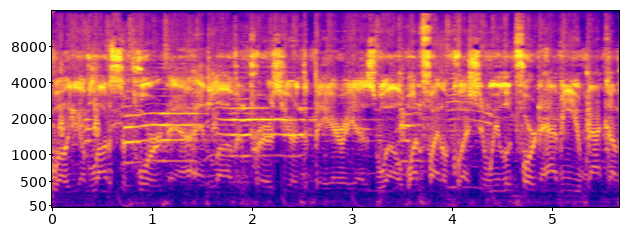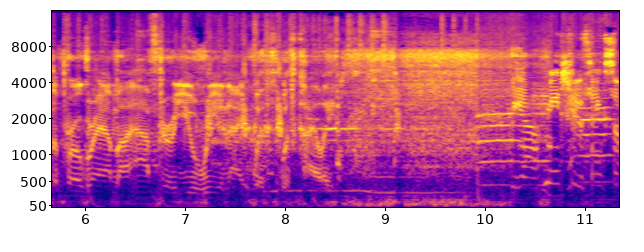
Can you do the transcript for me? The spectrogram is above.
well. You have a lot of support uh, and love and prayers here in the Bay Area as well. One final question: We look forward to having you back on the program uh, after you reunite with with Kiely. Yeah, me too. Thanks so.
